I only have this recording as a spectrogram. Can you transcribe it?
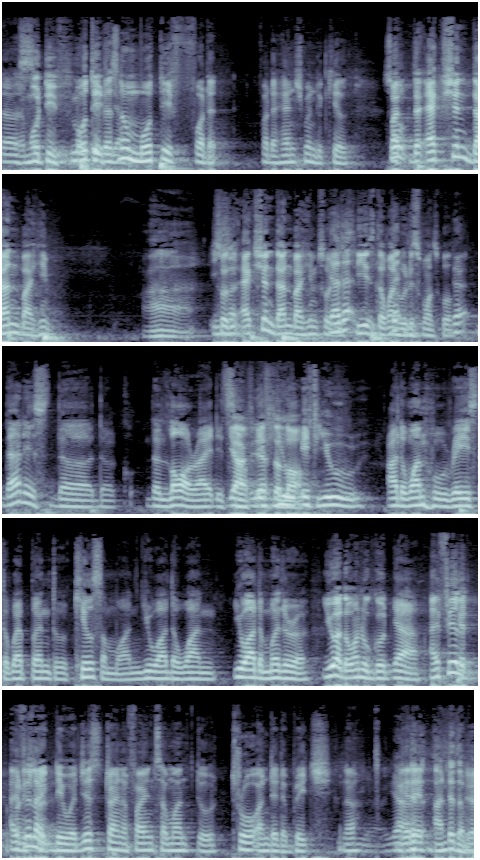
uh, motive? Motive. There's yeah. no motive for that for the henchman to kill. So but the action done by him. Ah, So the action done by him. So Yeah, that- he is the one that- who's responsible. that, that is the the the law, right? Itself. that's if the you, law. If you are the one who raised the weapon to kill someone, you are the one. You are the murderer. you are the one who go. Yeah. I feel I feel like they were just trying to find someone to throw under the bridge. You know, Yeah. Get it? under the Yeah.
